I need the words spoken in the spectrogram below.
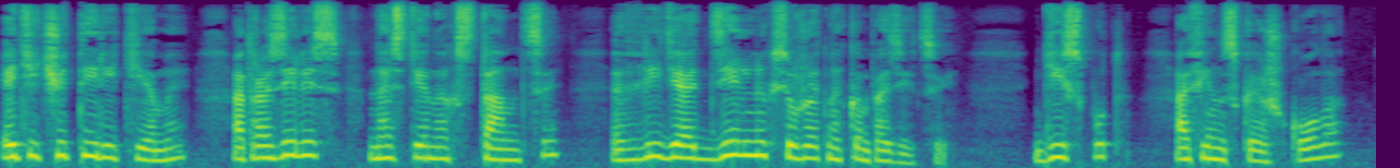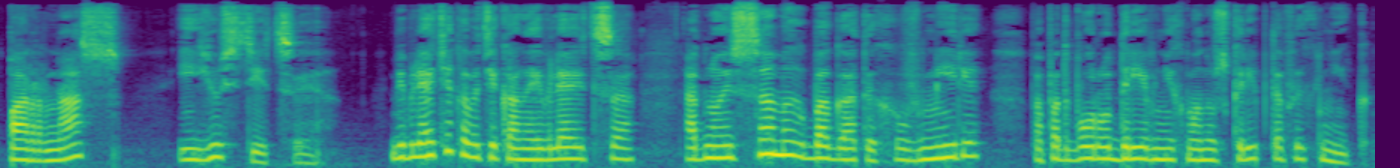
Эти четыре темы отразились на стенах станции в виде отдельных сюжетных композиций. Диспут, Афинская школа, Парнас и Юстиция. Библиотека Ватикана является одной из самых богатых в мире по подбору древних манускриптов и книг.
